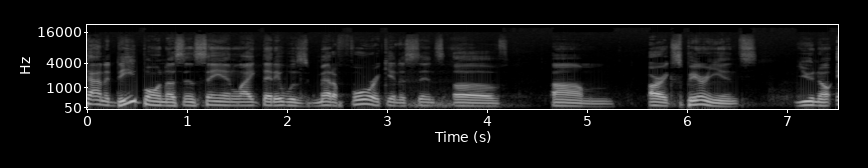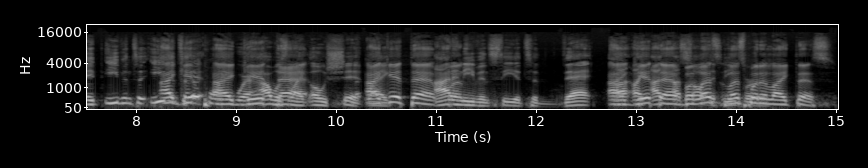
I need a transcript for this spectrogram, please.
kind of deep on us and saying like that it was metaphoric in a sense of um our experience. You know, it, even to even I to get- the point I where I was that. like, "Oh shit!" I get that, I didn't even see it to that. I like, get I- that, I but let's let's put it like this:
